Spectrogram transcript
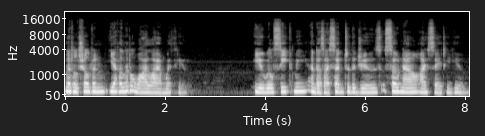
Little children, yet a little while I am with you. You will seek me, and as I said to the Jews, so now I say to you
